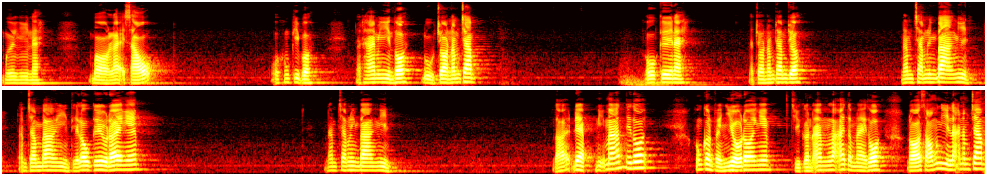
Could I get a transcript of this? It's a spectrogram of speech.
10.000 này bỏ lại 6 Ôi không kịp rồi đặt 20.000 thôi đủ cho 500 ok này đặt cho 500 chưa? 503.000 503.000 thế là ok rồi đấy anh em. 503.000 Đấy đẹp mỹ mãn thế thôi. Không cần phải nhiều đâu anh em, Chỉ cần ăn lãi tầm này thôi. Đó 60.000 lãi 500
